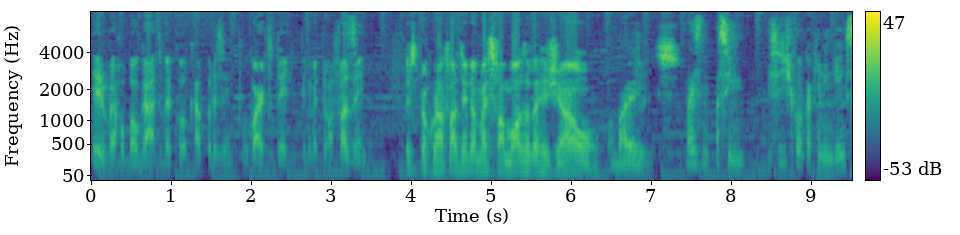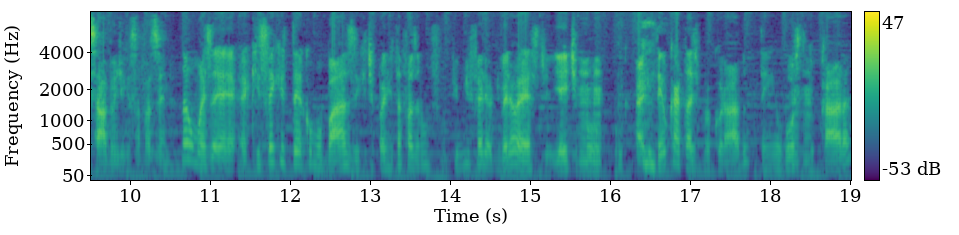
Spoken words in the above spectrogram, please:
ele não vai roubar o gado e vai colocar, por exemplo, o quarto dele. Então ele vai ter uma fazenda. Eles procuram a fazenda mais famosa da região, mais. Mas, assim, e se a gente colocar que ninguém sabe onde é que é essa fazenda? Não, mas é, é que isso tem que ter como base que, tipo, a gente tá fazendo um filme de velho, de velho oeste. E aí, tipo, Uhum. aí tem o cartaz de procurado, tem o rosto Uhum. do cara,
